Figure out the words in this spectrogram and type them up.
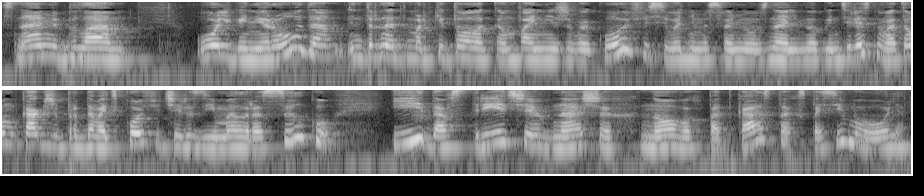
С нами была Ольга Нерода, интернет-маркетолог компании «Живой кофе». Сегодня мы с вами узнали много интересного о том, как же продавать кофе через e-mail рассылку. И до встречи в наших новых подкастах. Спасибо, Оля.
